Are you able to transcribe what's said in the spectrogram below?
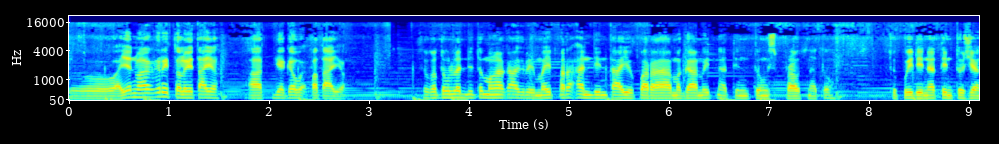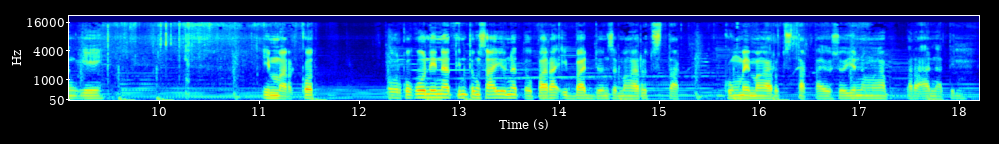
So, ayan mga kagre. Tuloy tayo. At gagawa pa tayo. So, katulad nito mga kagre, may paraan din tayo para magamit natin tong sprout na to. So, pwede natin to siyang i-markot. Or kukunin natin tong sayo na to para ibad doon sa mga rootstock. Kung may mga rootstock tayo. So, yun ang mga paraan natin.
